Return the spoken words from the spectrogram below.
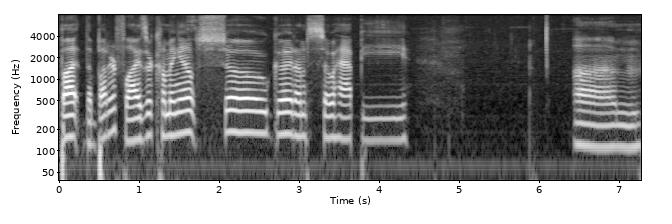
But the butterflies are coming out so good. I'm so happy. Um,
